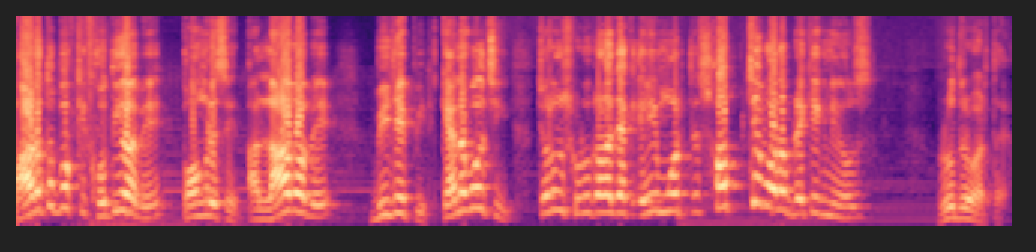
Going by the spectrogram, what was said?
ভারতপক্ষে ক্ষতি হবে কংগ্রেসের, আর লাভ হবে বিজেপির। কেন বলছি? চলুন শুরু করা যাক এই মুহূর্তে সবচেয়ে বড় ব্রেকিং নিউজ রুদ্রবার্তায়।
